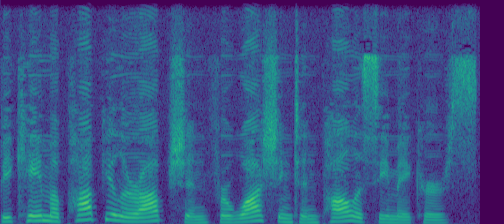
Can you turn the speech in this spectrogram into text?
became a popular option for Washington policymakers,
